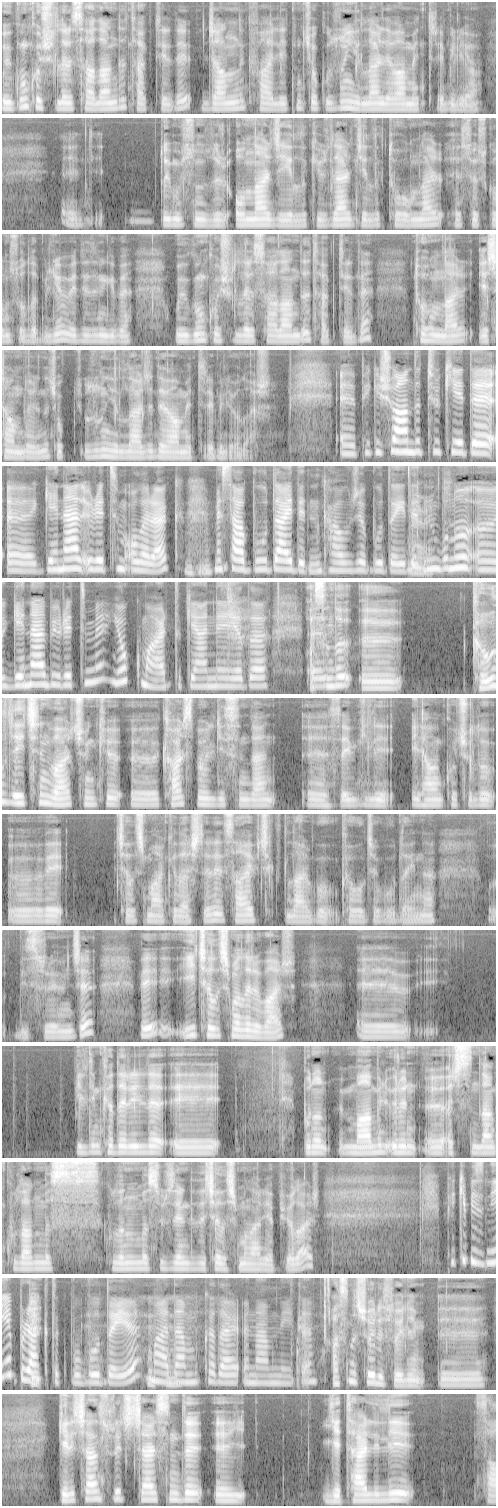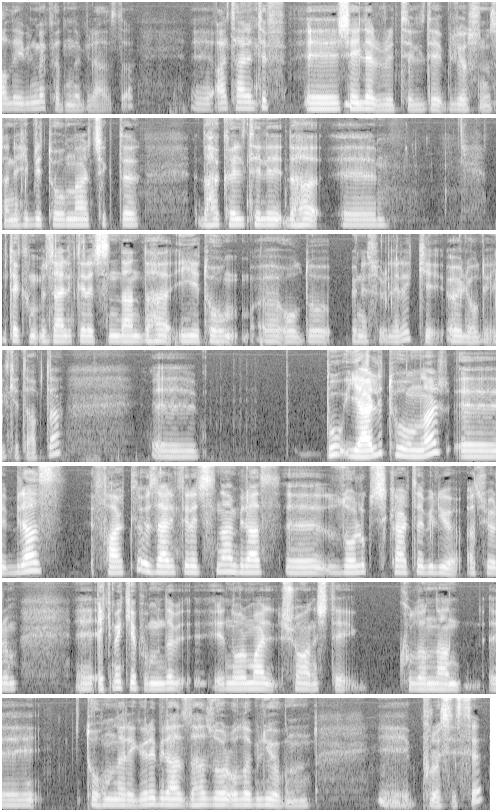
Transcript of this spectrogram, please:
uygun koşulları sağlandığı takdirde canlılık faaliyetini çok uzun yıllar devam ettirebiliyor. E, duymuşsunuzdur onlarca yıllık, yüzlerce yıllık tohumlar e, söz konusu olabiliyor ve dediğim gibi uygun koşulları sağlandığı takdirde tohumlar yaşamlarını çok uzun yıllarca devam ettirebiliyorlar. E, peki şu anda Türkiye'de e, genel üretim olarak hı hı. mesela buğday dedin, kavca buğdayı dedin. Evet. Bunu e, genel bir üretimi yok mu artık yani ya da? E... Aslında e, Kavılca için var çünkü e, Kars bölgesinden e, sevgili İlhan Koçulu e, ve çalışma arkadaşları sahip çıktılar bu kavulca buğdayına bir süre önce ve iyi çalışmaları var. E, bildiğim kadarıyla e, bunun mamül ürün e, açısından kullanması kullanılması üzerinde de çalışmalar yapıyorlar. Peki biz niye bıraktık bu buğdayı madem bu kadar önemliydi? Aslında şöyle söyleyeyim. E, gelişen süreç içerisinde e, yeterliliği sağlayabilmek adına biraz da e, alternatif e, şeyler üretildi biliyorsunuz. Hani hibrit tohumlar çıktı. Daha kaliteli, daha e, bir takım özellikler açısından daha iyi tohum e, olduğu öne sürülerek ki öyle oldu ilk etapta. E, bu yerli tohumlar e, biraz farklı özellikler açısından biraz e, zorluk çıkartabiliyor. Atıyorum e, ekmek yapımında e, normal şu an işte kullanılan e, tohumlara göre biraz daha zor olabiliyor bunun e, prosesi.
